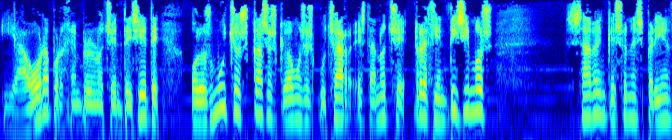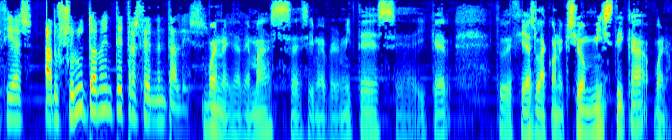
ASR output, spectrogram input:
y ahora, por ejemplo, en el 87, o los muchos casos que vamos a escuchar esta noche, recientísimos, saben que son experiencias absolutamente trascendentales. Bueno, y además, eh, si me permites, eh, Iker, tú decías la conexión mística, bueno,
